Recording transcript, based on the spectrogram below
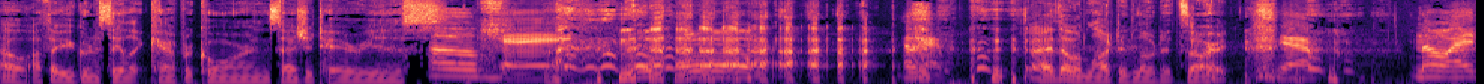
Oh, I thought you were going to say like Capricorn, Sagittarius. Okay. okay. I had that one locked and loaded. Sorry. Yeah. No, I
